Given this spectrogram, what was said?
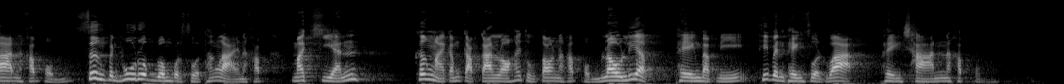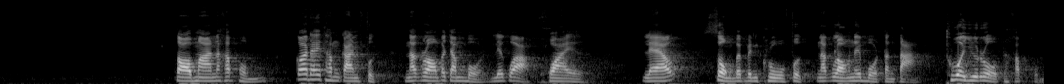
ราชนะครับผมซึ่งเป็นผู้รวบรวมบทสวดทั้งหลายนะครับ มาเขียนเครื่องหมายกำกับการร้องให้ถูกต้องนะครับ ผมเราเรียกเพลงแบบนี้ที่เป็นเพลงสวดว่าเพลงชานนะครับผมต่อมานะครับผมก็ได้ทำการฝึกนักร้องประจำโบสถ์เรียกว่าควายแล้วส่งไปเป็นครูฝึกนักร้องในโบสถ์ต่างๆ ทั่วยุโรปนะครับผม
